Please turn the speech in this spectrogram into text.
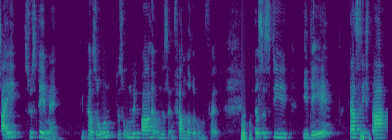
drei Systeme die Person, das unmittelbare und das entferntere Umfeld. Mhm. Das ist die Idee, dass sich mhm. da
